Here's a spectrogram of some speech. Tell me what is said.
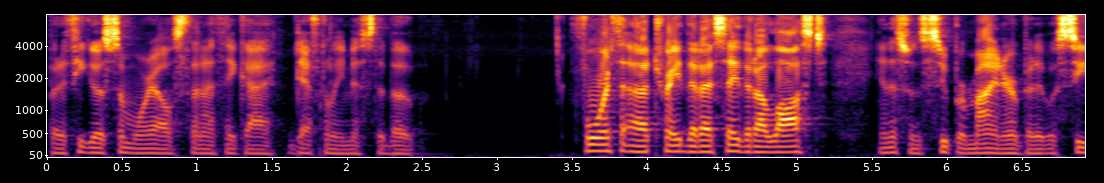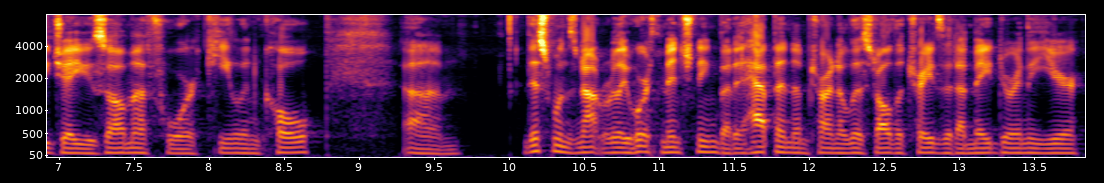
But if he goes somewhere else, then I think I definitely missed the boat. Fourth uh, trade that I say that I lost, and this one's super minor, but it was CJ Uzomah for Keelan Cole. Um, this one's not really worth mentioning, but it happened. I'm trying to list all the trades that I made during the year.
